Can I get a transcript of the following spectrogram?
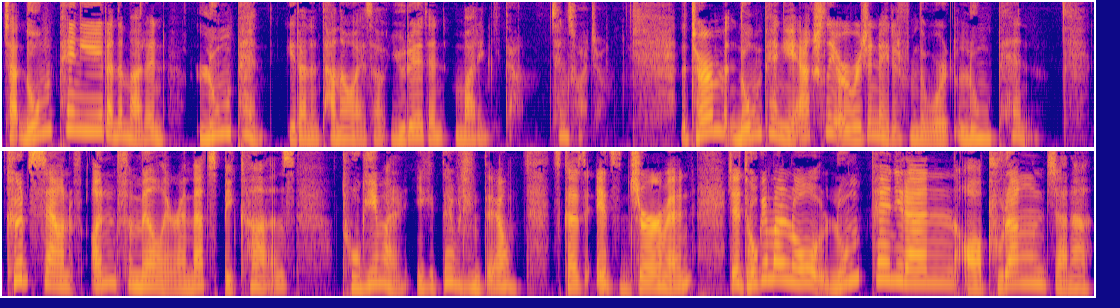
자, 놈팽이라는 말은 룸펜이라는 단어에서 유래된 말입니다. 생소하죠. The term 놈팽이 actually originated from the word lumpen. Could sound unfamiliar, and that's because 독일말이기 때문인데요. It's because it's German. 이제 독일말로 룸펜이란 어, 불황자나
